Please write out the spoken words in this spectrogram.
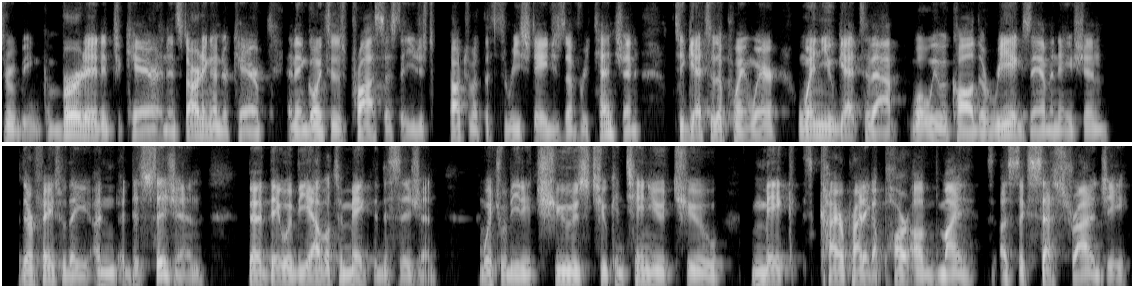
through being converted into care and then starting under care and then going through this process that you just talked about the three stages of retention to get to the point where when you get to that what we would call the re-examination they're faced with a, a, a decision that they would be able to make the decision which would be to choose to continue to make chiropractic a part of my a success strategy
